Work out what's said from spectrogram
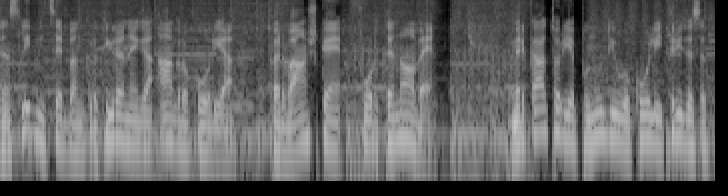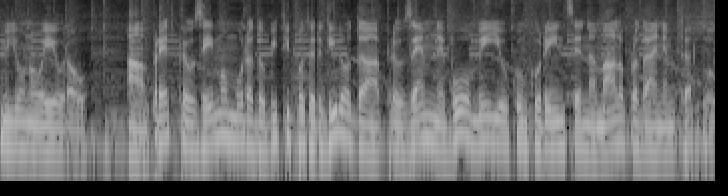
naslednice bankrotiranega Agrokorja, hrvaške Fortenove. Merkator je ponudil okoli 30 milijonov evrov a pred prevzemom mora dobiti potrdilo, da prevzem ne bo omejil konkurence na maloprodajnem trgu.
